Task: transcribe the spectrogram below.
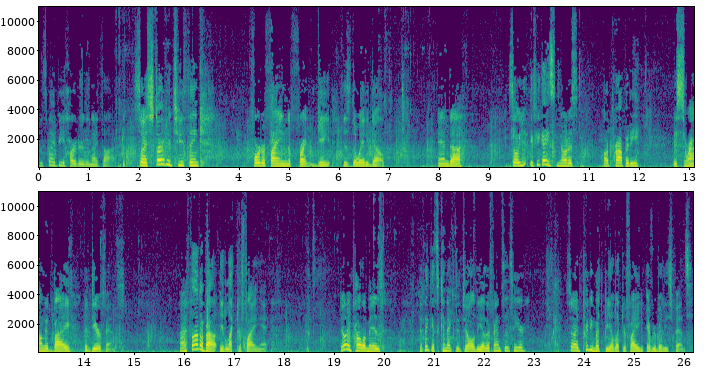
This might be harder than I thought. So I started to think fortifying the front gate is the way to go. And uh, so if you guys notice, our property is surrounded by a deer fence. I thought about electrifying it. The only problem is, I think it's connected to all the other fences here. So I'd pretty much be electrifying everybody's fence.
